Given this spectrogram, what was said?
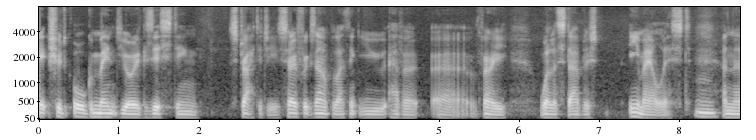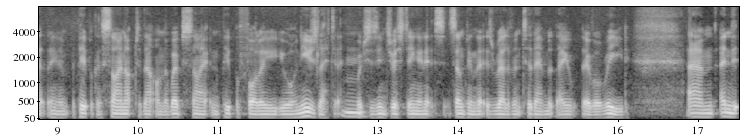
it should augment your existing strategies. So, for example, I think you have a, a very well established email list, mm. and that you know, people can sign up to that on the website, and people follow your newsletter, mm. which is interesting, and it's something that is relevant to them that they they will read. Um, and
